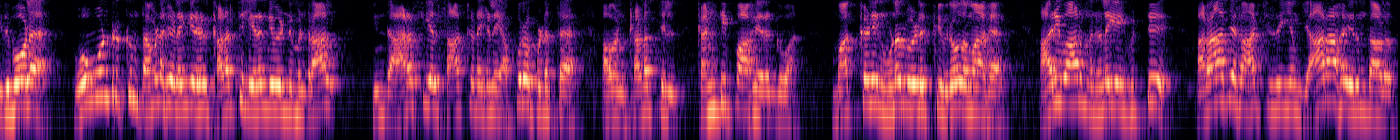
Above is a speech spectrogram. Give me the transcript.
இதுபோல ஒவ்வொன்றுக்கும் தமிழக இளைஞர்கள் களத்தில் இறங்க வேண்டும் என்றால் இந்த அரசியல் சாக்கடைகளை அப்புறப்படுத்த அவன் களத்தில் கண்டிப்பாக இறங்குவான். மக்களின் உணர்வுகளுக்கு விரோதமாக அறிவார்ந்த நிலையை விட்டு அராஜக ஆட்சி செய்யும் யாராக இருந்தாலும்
